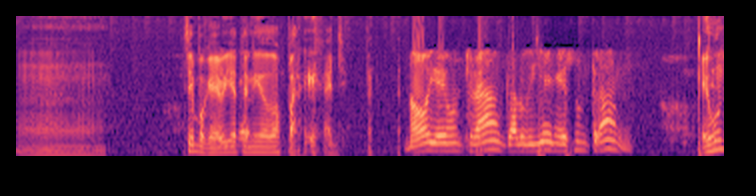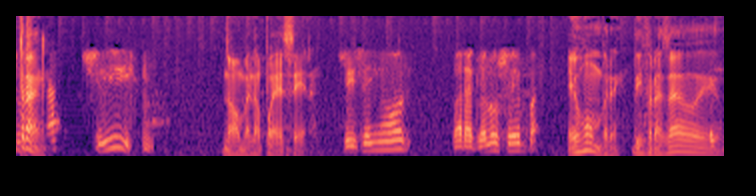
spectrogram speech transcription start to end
Mm. Sí, porque había tenido dos parejas. ya. no ella es un tran Carlos Guillén es un tran ¿Es un tran? sí No, hombre, no puede ser. sí señor para que lo sepa Es un hombre disfrazado de, de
